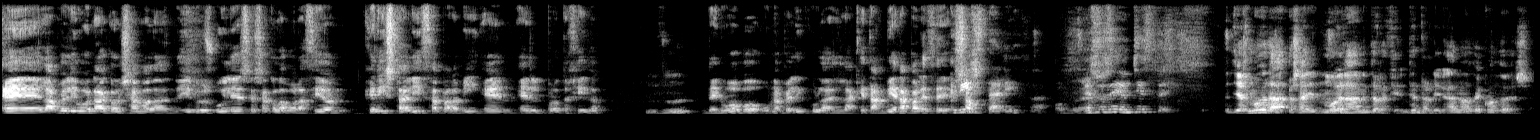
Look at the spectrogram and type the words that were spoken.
Eh, la peli buena con Shyamalan y Bruce Willis, esa colaboración cristaliza para mí en El Protegido. Ujú. De nuevo, una película en la que también aparece... Sam- Cristaliza. Hombre, Eso sí, un chiste. Ya es modera- o sea, moderadamente reciente en realidad, ¿no? ¿De cuándo es?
